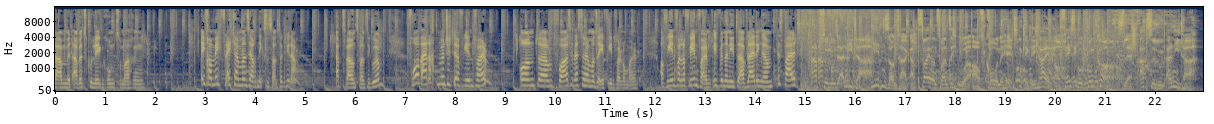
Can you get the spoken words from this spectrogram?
da mit Arbeitskollegen rumzumachen? Ich freue mich, vielleicht hören wir uns ja auch nächsten Sonntag wieder. Ab 22 Uhr. Frohe Weihnachten wünsche ich dir auf jeden Fall. Und ähm, vor Silvester hören wir uns ja auf jeden Fall nochmal. Auf jeden Fall, auf jeden Fall. Ich bin Anita Ableidinger. Bis bald. Absolut Anita. Jeden Sonntag ab 22 Uhr auf Krone Hit. Und klick dich rein auf facebook.com slash absolutanita.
